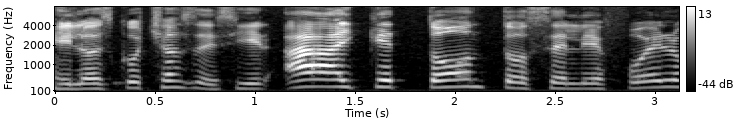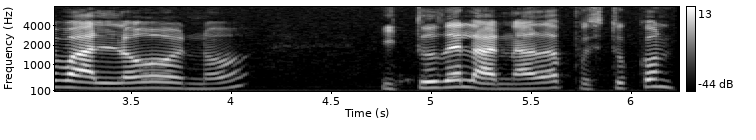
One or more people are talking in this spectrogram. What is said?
y lo escuchas decir, ay, qué tonto, se le fue el balón, ¿no? Y tú de la nada, pues tú con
